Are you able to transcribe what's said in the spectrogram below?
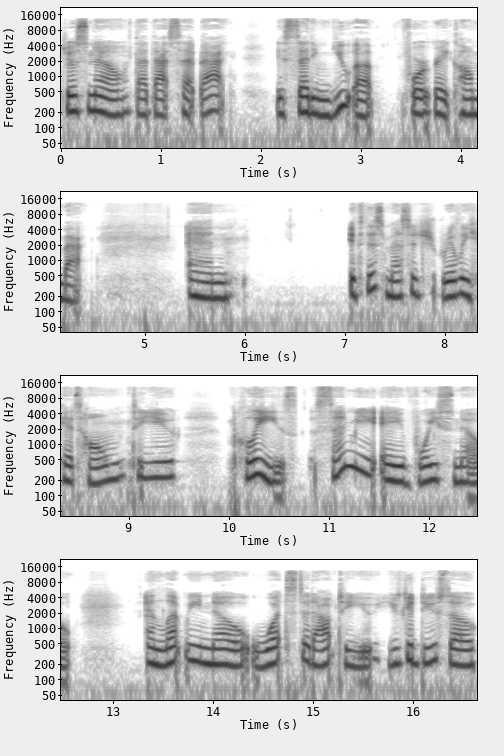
Just know that that setback is setting you up for a great comeback. And if this message really hits home to you, please send me a voice note and let me know what stood out to you. You could do so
